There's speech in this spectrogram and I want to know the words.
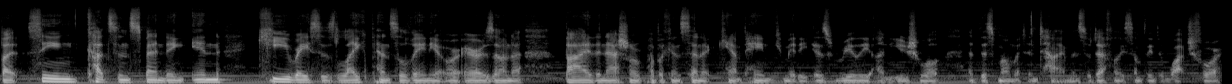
But seeing cuts in spending in key races like Pennsylvania or Arizona by the National Republican Senate Campaign Committee is really unusual at this moment in time. And so, definitely something to watch for.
